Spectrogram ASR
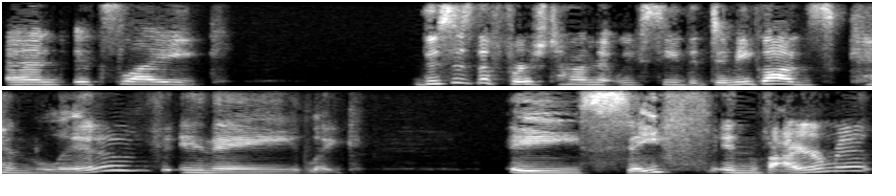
And it's like, this is the first time that we see that demigods can live in a like a safe environment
